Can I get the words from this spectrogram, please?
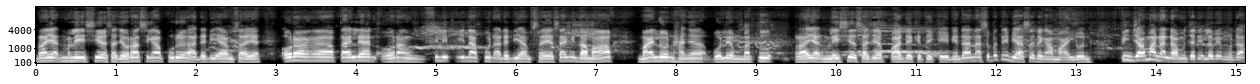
rakyat Malaysia saja. Orang Singapura ada DM saya. Orang uh, Thailand, orang Filipina pun ada DM saya. Saya minta maaf. Mailun hanya boleh membantu rakyat Malaysia saja pada ketika ini. Dan seperti biasa dengan Mailun, pinjaman anda menjadi lebih mudah.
